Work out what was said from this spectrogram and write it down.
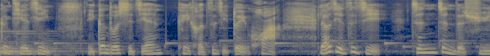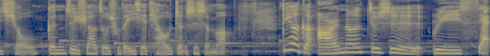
更贴近，你更多时间可以和自己对话，了解自己。真正的需求跟最需要做出的一些调整是什么？第二个 R 呢，就是 reset。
